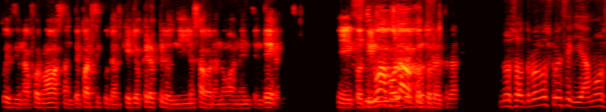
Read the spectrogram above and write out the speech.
pues de una forma bastante particular que yo creo que los niños ahora no van a entender. Eh, continúa, Pola, con tu nosotros- retrato. nosotros nos conseguíamos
